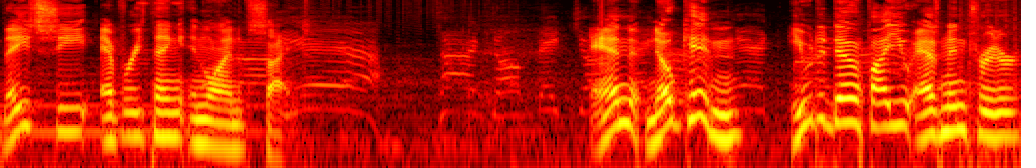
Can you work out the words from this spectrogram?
They see everything in line of sight. And, no kidding, he would identify you as an intruder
